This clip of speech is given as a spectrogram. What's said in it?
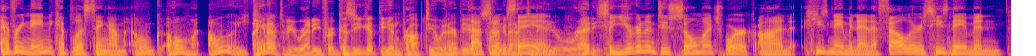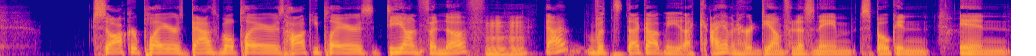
Every name he kept listing, I'm oh oh my oh. You I'm can't, gonna have to be ready for because you get the impromptu interviews. that's what I'm, gonna saying. Have to be ready. So you're going to do so much work on. He's naming NFLers. He's naming soccer players, basketball players, hockey players. Dion Phaneuf. hmm that what's that got me like I haven't heard Dion Phaneuf's name spoken in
